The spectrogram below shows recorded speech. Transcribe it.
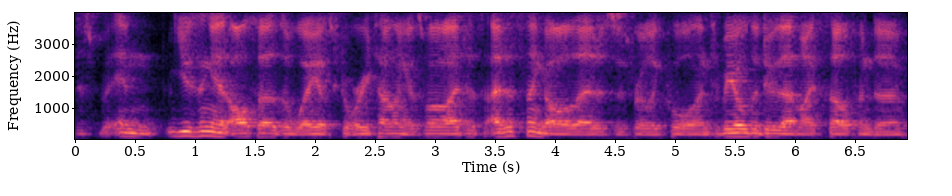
just and using it also as a way of storytelling as well. I just I just think all of that is just really cool, and to be able to do that myself and to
